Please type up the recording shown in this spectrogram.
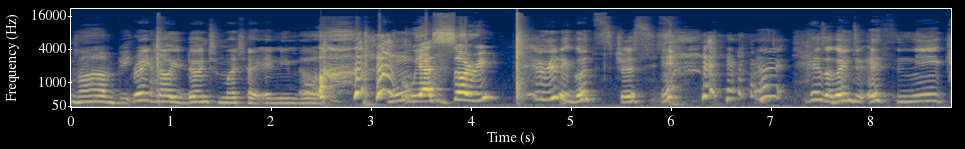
Mambi. Right now, you don't matter anymore. we are sorry. you really got stressed. Guys are going to ethnic.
